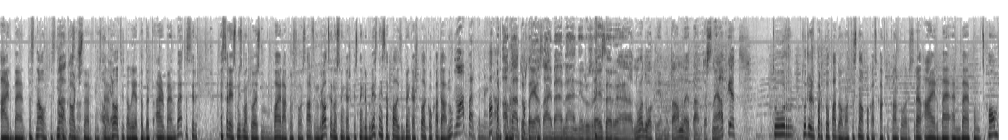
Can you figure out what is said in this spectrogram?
Airbnb, tas nav, tas nav couchsurfing, tā ir vēl cita lieta, bet Airbnb tas ir. Es arī esmu izmantojis vairākos savos ārzemju braucienos, vienkārši, ka es negribu viesnīcā palikt, gribu vienkārši palikt kaut kādā, nu, No apartamenta. Apart- A, kā tur tajās ABM ir uzreiz ar uh, nodokļiem un tām lietām? Tas neapiet. tur, tur ir par to padomāt. Tas nav kaut kāds kaktu kantoris, airbnb.com.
